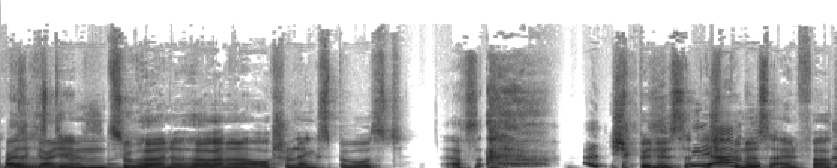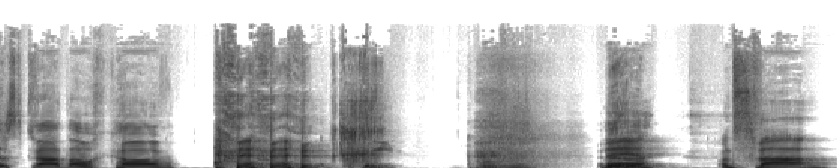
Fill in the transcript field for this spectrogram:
Das weiß gar ist den Zuhörern Hörern auch schon längst bewusst. Ach so, Ich bin es, ich bin es einfach. das gerade auch kam. nee, Ja. und zwar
